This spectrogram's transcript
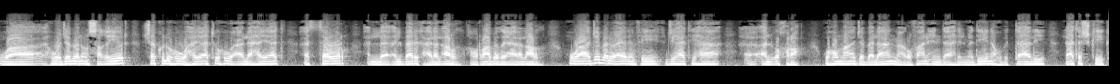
وهو جبل صغير شكله وهيئته على هيئة الثور البارك على الأرض أو الرابض على الأرض. وجبل عير في جهتها آه، الأخرى. وهما جبلان معروفان عند أهل المدينة وبالتالي لا تشكيك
